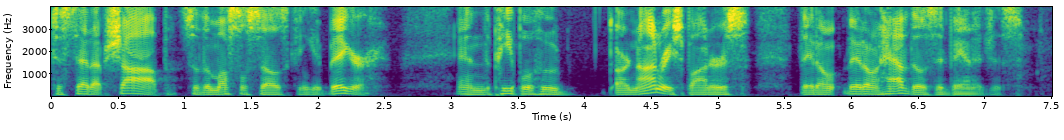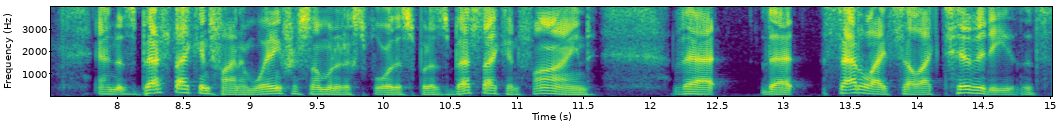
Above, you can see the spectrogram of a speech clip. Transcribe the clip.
to set up shop, so the muscle cells can get bigger. And the people who are non-responders, they don't they don't have those advantages. And as best I can find, I'm waiting for someone to explore this, but as best I can find, that that satellite cell activity that's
